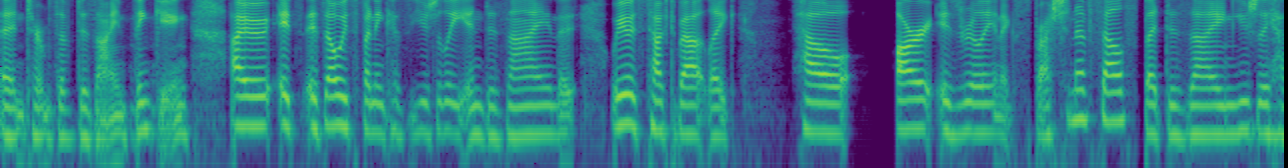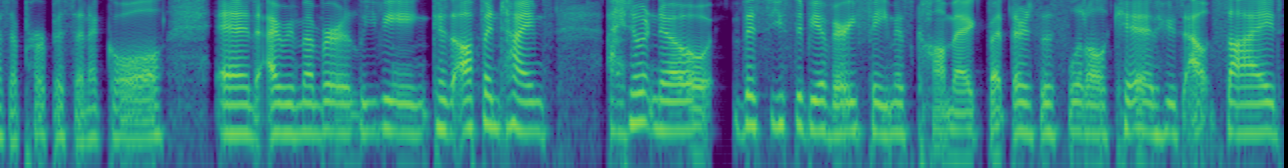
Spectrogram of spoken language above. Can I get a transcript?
in terms of design thinking. I it's it's always funny because usually in design that we always talked about like how art is really an expression of self, but design usually has a purpose and a goal. And I remember leaving because oftentimes I don't know. This used to be a very famous comic, but there's this little kid who's outside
